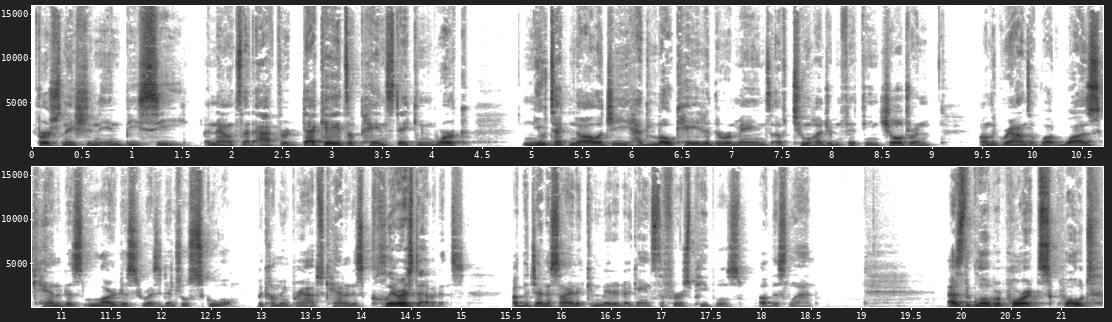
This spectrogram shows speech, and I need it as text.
First Nation in BC announced that after decades of painstaking work, new technology had located the remains of 215 children on the grounds of what was Canada's largest residential school, becoming perhaps Canada's clearest evidence of the genocide it committed against the First Peoples of this land. As the Globe reports, quote,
